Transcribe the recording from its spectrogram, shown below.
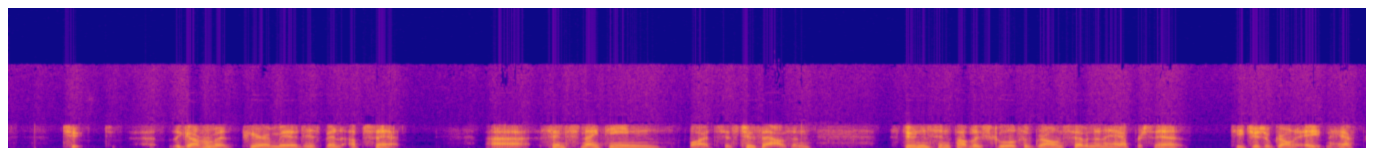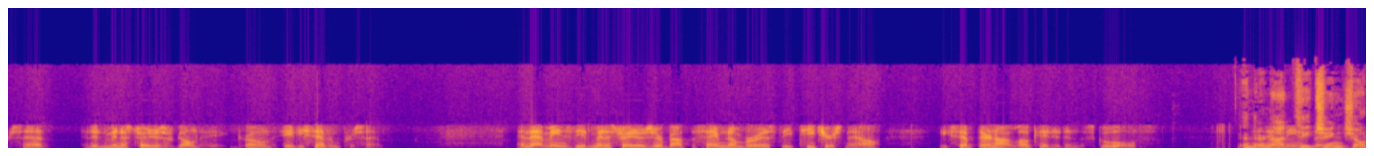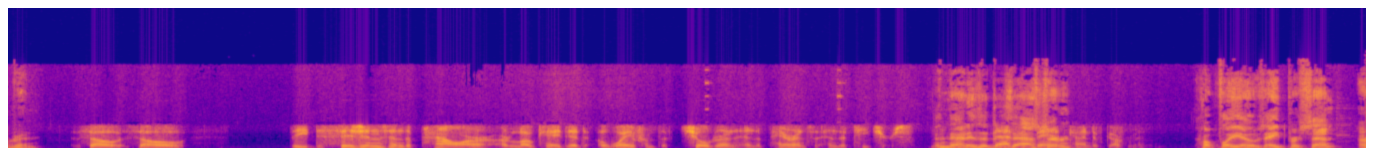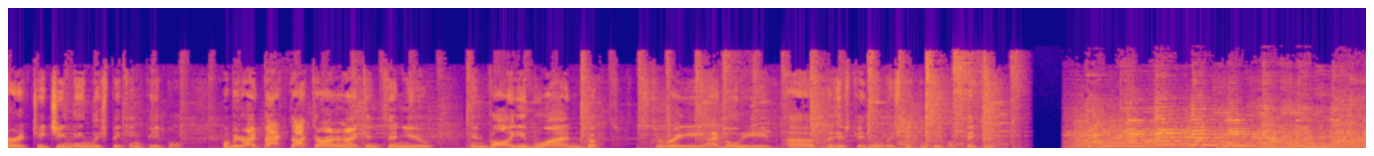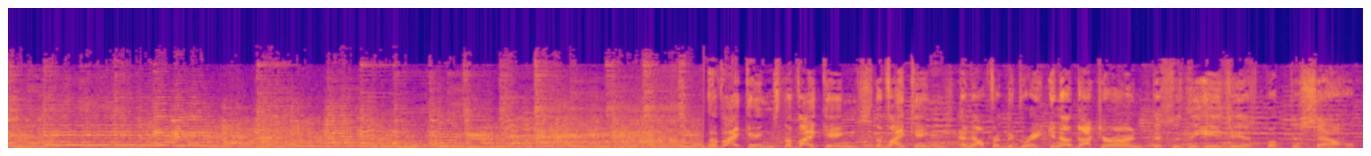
to, to, uh, the government pyramid has been upset uh, since 19 what since 2000. Students in public schools have grown seven and a half percent. Teachers have grown eight and a half percent, and administrators have grown grown 87 percent. And that means the administrators are about the same number as the teachers now, except they're not located in the schools. And they're and not teaching that, children. So, so the decisions and the power are located away from the children and the parents and the teachers. And that is a disaster. That's a bad kind of government. Hopefully, those 8% are teaching the English speaking people. We'll be right back. Dr. Arnn and I continue in Volume 1, Book 3, I believe, of the history of the English speaking people. Stay tuned. The Vikings, the Vikings, the Vikings, and Alfred the Great. You know, Dr. Arnn, this is the easiest book to sell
